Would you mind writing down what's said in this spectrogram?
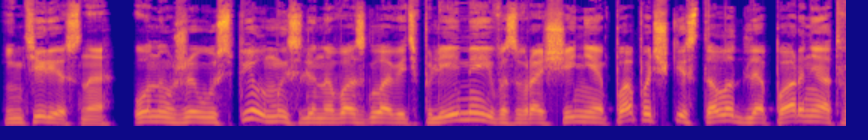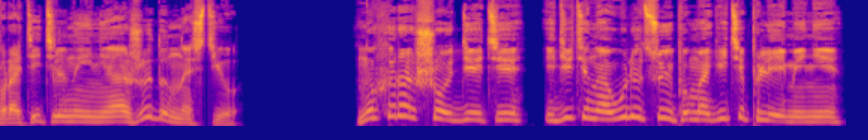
Интересно, он уже успел мысленно возглавить племя, и возвращение папочки стало для парня отвратительной неожиданностью? «Ну хорошо, дети, идите на улицу и помогите племени»,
